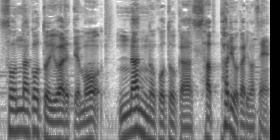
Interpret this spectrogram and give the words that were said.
そんなこと言われても何のことかさっぱりわかりません。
